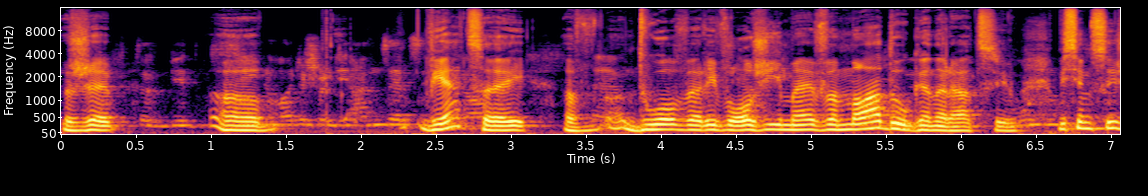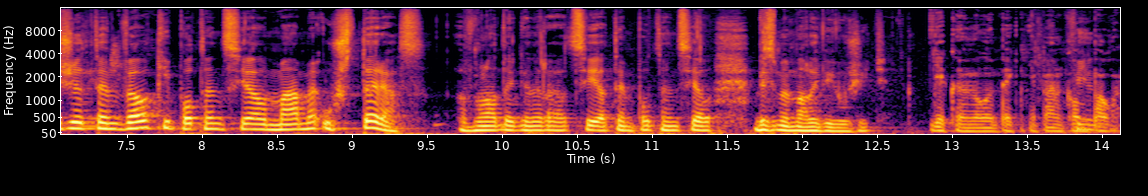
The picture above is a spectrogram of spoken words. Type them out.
že viacej dôvery vložíme v mladú generáciu. Myslím si, že ten veľký potenciál máme už teraz v mladej generácii a ten potenciál by sme mali využiť. Ďakujem veľmi pekne, pán Kompal.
